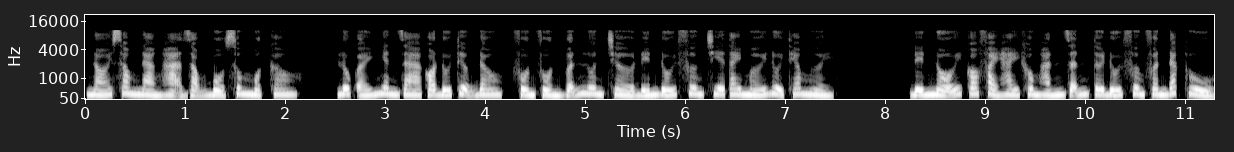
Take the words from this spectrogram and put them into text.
Nói xong nàng hạ giọng bổ sung một câu, Lúc ấy nhân ra có đối tượng đâu, phồn phồn vẫn luôn chờ đến đối phương chia tay mới đuổi theo người. Đến nỗi có phải hay không hắn dẫn tới đối phương phân đắc thủ,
